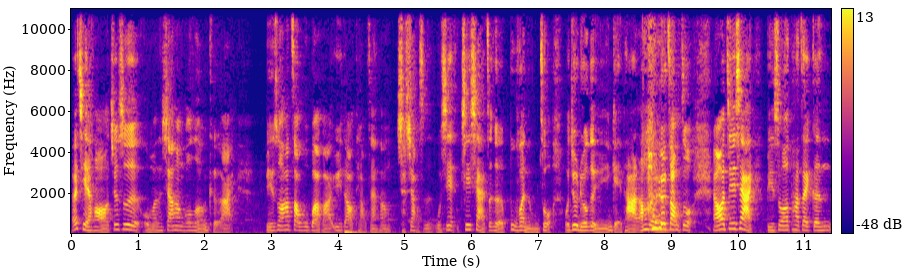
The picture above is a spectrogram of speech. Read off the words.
而且哈，就是我们香香公主很可爱。比如说他照顾爸爸遇到挑战，他说：“小谢老师，我先接下来这个部分怎么做？我就留个语音给他，然后就照做。然后接下来，比如说他在跟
